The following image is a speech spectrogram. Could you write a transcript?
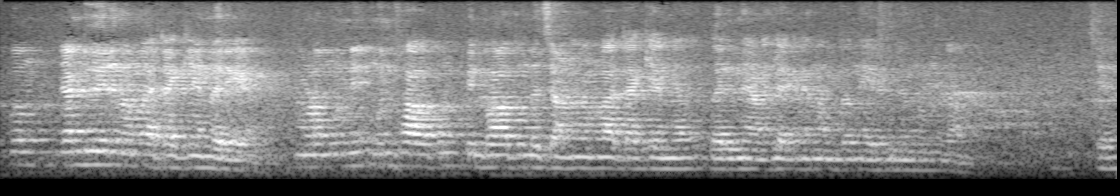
ഇപ്പം രണ്ടുപേര് നമ്മൾ അറ്റാക്ക് ചെയ്യാൻ വരികയാണ്. നമ്മുടെ മുന്നിൽ മുൻഭാഗത്തും പിൻഭാഗത്തും വെച്ചാണ് നമ്മൾ അറ്റാക്ക് ചെയ്യാൻ വരുന്നതാണെങ്കിൽ എങ്ങനെ നമുക്ക് നേരിടുന്നതെന്ന് കാണാം. ശരി?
